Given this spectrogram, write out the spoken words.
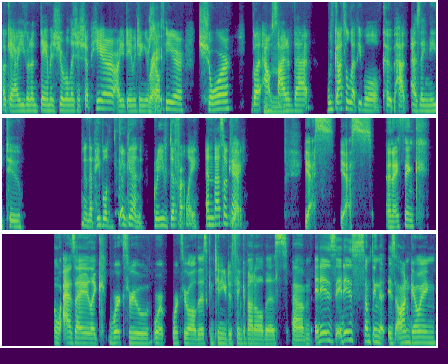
okay are you going to damage your relationship here are you damaging yourself Right. here sure but Mhm. outside of that we've got to let people cope ha- as they need to and that people again grieve differently and that's okay Yes, yes. And I think as I like work through work work through all this, continue to think about all this, um, it is it is something that is ongoing.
